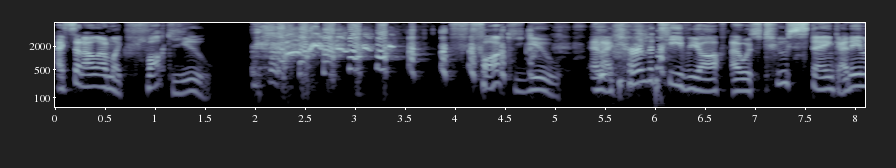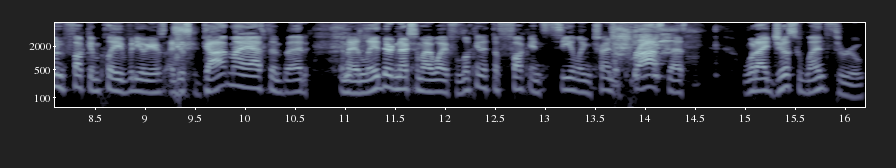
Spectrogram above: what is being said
I said out loud, I'm like, fuck you. fuck you. And I turned the TV off. I was too stank. I didn't even fucking play video games. I just got my ass in bed and I laid there next to my wife, looking at the fucking ceiling, trying to process what I just went through.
